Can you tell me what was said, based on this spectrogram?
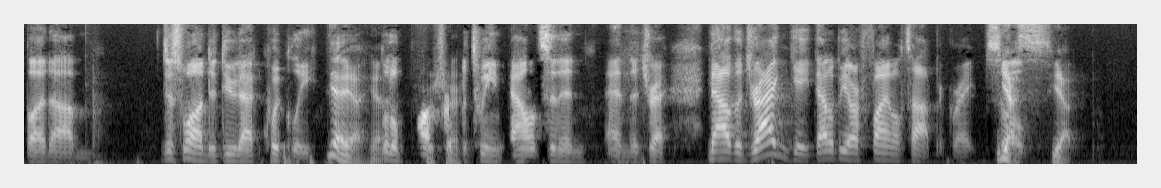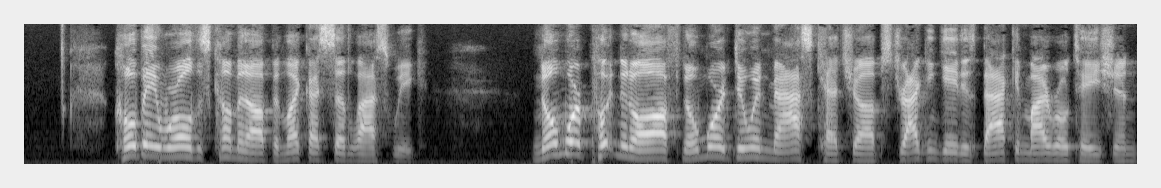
but um, just wanted to do that quickly. Yeah, yeah, yeah. little buffer sure. between bouncing and and the drag. Now the Dragon Gate that'll be our final topic, right? So yes. Yeah. Kobe World is coming up, and like I said last week, no more putting it off, no more doing mass catch ups. Dragon Gate is back in my rotation.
